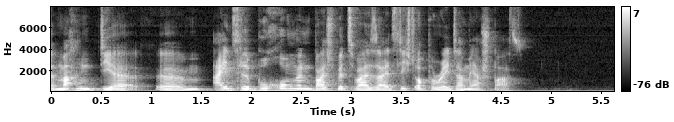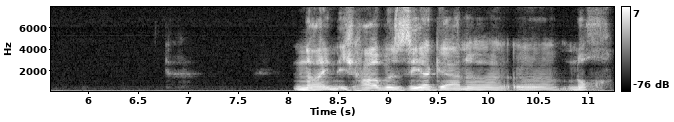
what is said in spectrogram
äh, machen dir ähm, Einzelbuchungen beispielsweise als Lichtoperator mehr Spaß? Nein, ich habe sehr gerne äh, noch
